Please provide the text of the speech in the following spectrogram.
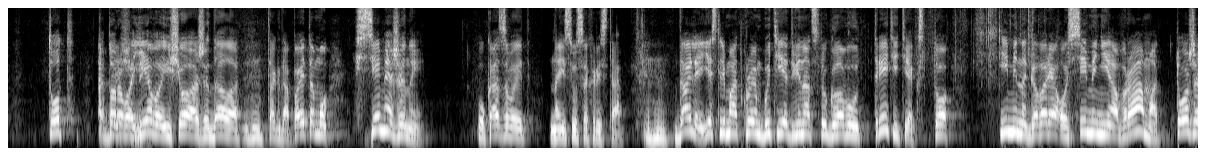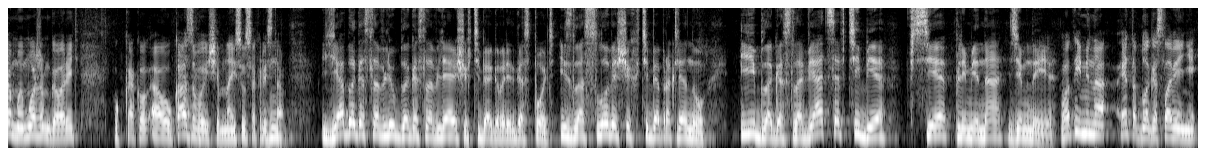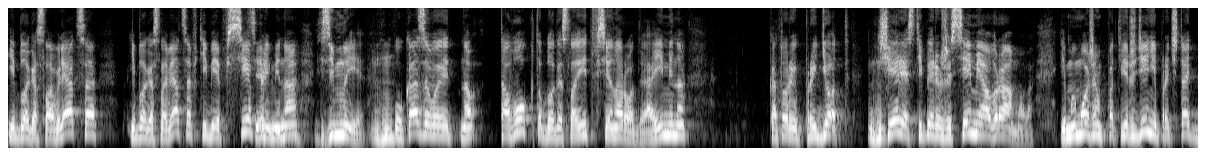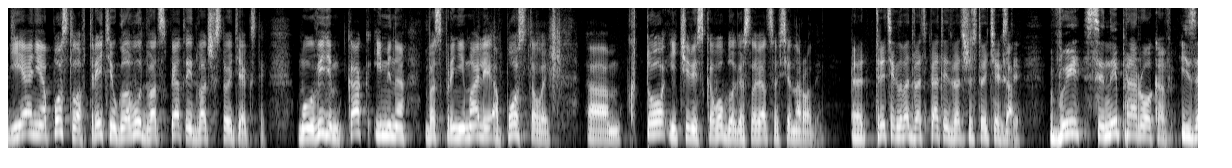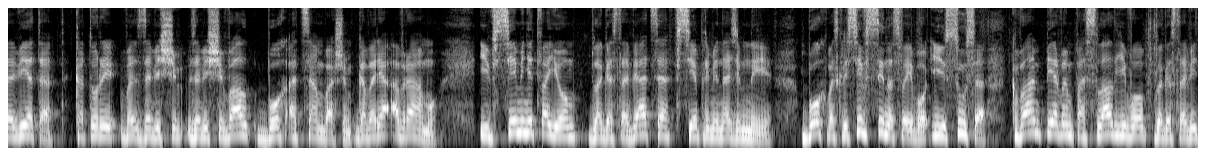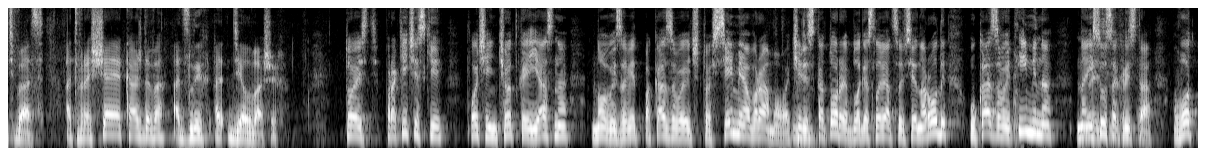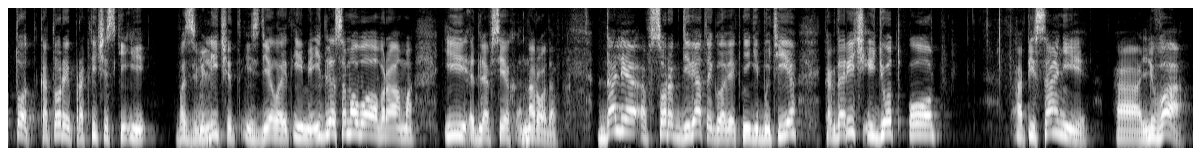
тот, которого Обещанный. Ева еще ожидала угу. тогда. Поэтому семя жены указывает на Иисуса Христа. Угу. Далее, если мы откроем Бытие 12 главу, третий текст, то именно говоря о семени Авраама, тоже мы можем говорить как о указывающем на Иисуса Христа. «Я благословлю благословляющих тебя, говорит Господь, и злословящих тебя прокляну, и благословятся в тебе все племена земные». Вот именно это благословение «и благословляться», «и благословятся в тебе все, все... племена земные» угу. указывает на того, кто благословит все народы, а именно который придет угу. через теперь уже семя Авраамова. И мы можем в подтверждении прочитать Деяния апостолов, 3 главу, 25 и 26 тексты. Мы увидим, как именно воспринимали апостолы кто и через кого благословятся все народы. 3 э, глава, 25 и 26 тексты. Да. «Вы сыны пророков и завета, который завещевал Бог отцам вашим, говоря Аврааму, и в семени твоем благословятся все племена земные. Бог, воскресив Сына Своего, Иисуса, к вам первым послал Его благословить вас, отвращая каждого от злых дел ваших». То есть практически очень четко и ясно Новый Завет показывает, что семя Авраамова, через которое благословятся все народы, указывает именно на, Иисуса Христа. Вот тот, который практически и возвеличит и сделает имя и для самого Авраама, и для всех народов. Далее в 49 главе книги «Бытие», когда речь идет о описании э, льва,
